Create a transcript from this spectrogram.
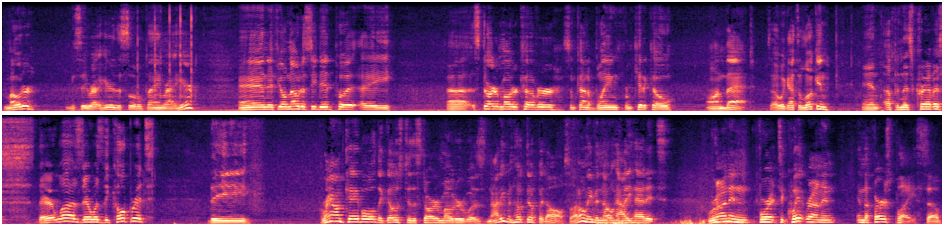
motor you can see right here, this little thing right here. And if you'll notice, he did put a uh, starter motor cover, some kind of bling from Kitaco on that. So we got to looking and up in this crevice, there it was. There was the culprit. The ground cable that goes to the starter motor was not even hooked up at all. So I don't even know how he had it running for it to quit running in the first place. So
